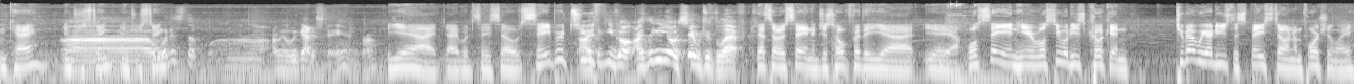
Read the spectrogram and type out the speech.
Okay. Interesting. Uh, interesting. What is the? Uh, I mean, we got to stay in, bro. yeah, I, I would say so. Saber tooth. I think you go. I think you go saber tooth left. That's what I was saying, and just hope for the. Uh, yeah, yeah. We'll stay in here. We'll see what he's cooking. Too bad we already used the space stone. Unfortunately,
